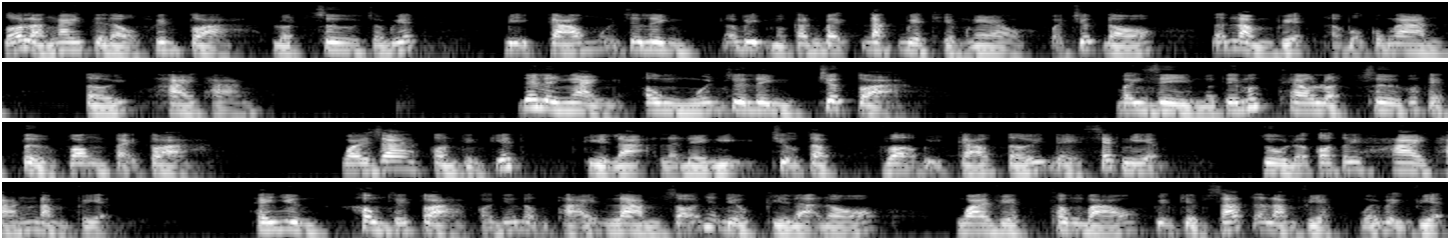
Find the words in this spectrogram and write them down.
Đó là ngay từ đầu phiên tòa, luật sư cho biết bị cáo Nguyễn Chí Linh đã bị một căn bệnh đặc biệt hiểm nghèo và trước đó đã nằm viện ở Bộ Công an tới 2 tháng. Đây là hình ảnh ông Nguyễn Chí Linh trước tòa. Bệnh gì mà tới mức theo luật sư có thể tử vong tại tòa? Ngoài ra còn tình tiết kỳ lạ là đề nghị triệu tập vợ bị cáo tới để xét nghiệm dù đã có tới 2 tháng nằm viện. Thế nhưng không thấy tòa có những động thái làm rõ những điều kỳ lạ đó ngoài việc thông báo Viện Kiểm sát đã làm việc với bệnh viện,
